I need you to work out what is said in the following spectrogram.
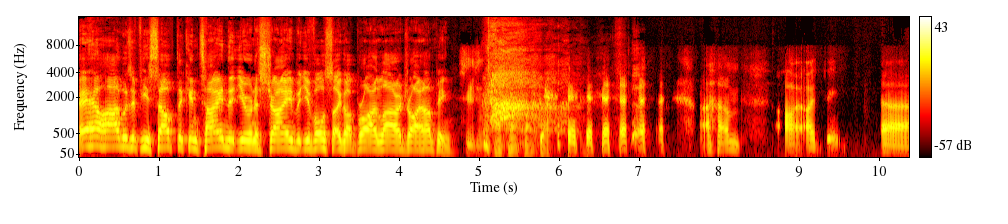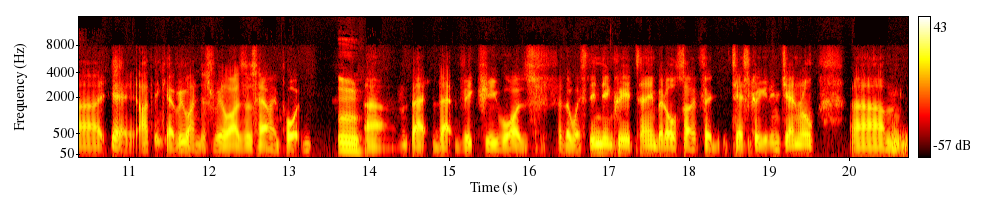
How hard was it for yourself to contain that you're an Australian, but you've also got Brian Lara dry humping? Um, I, I think, uh, yeah, I think everyone just realises how important um, that that victory was for the West Indian cricket team, but also for Test cricket in general. Um,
